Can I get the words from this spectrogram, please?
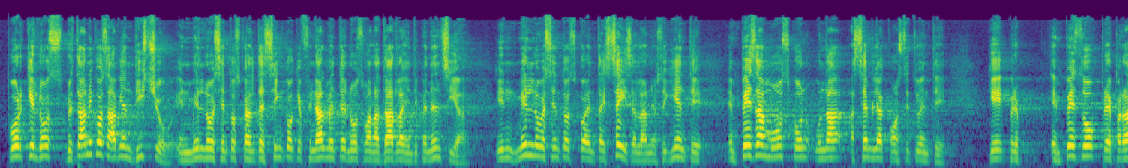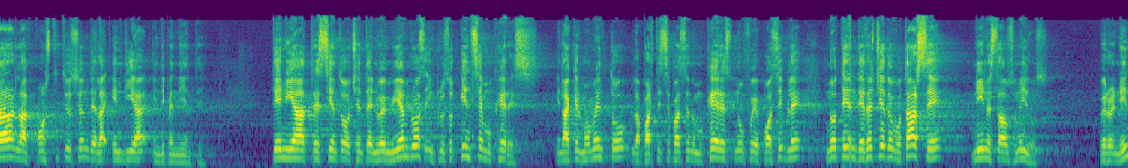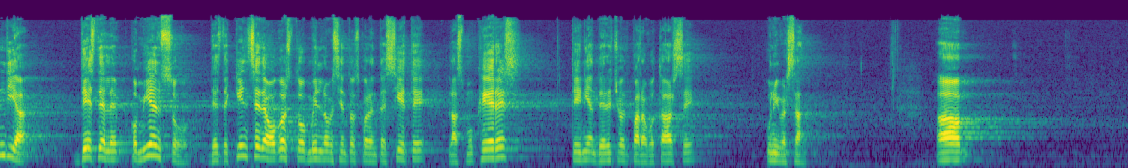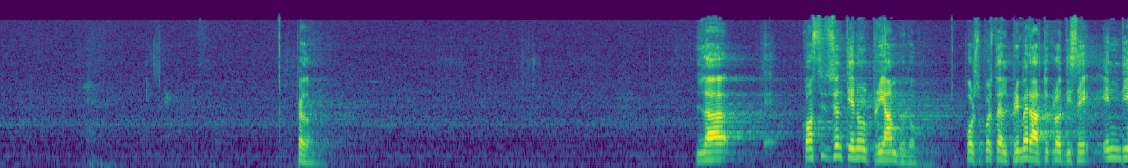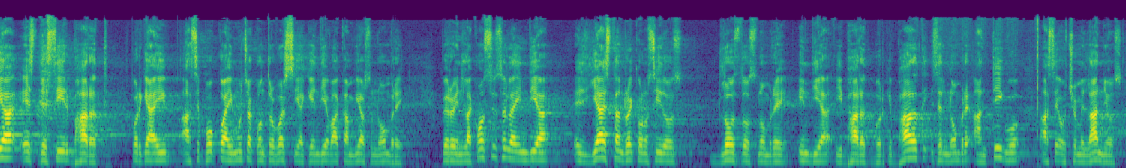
Porque los británicos habían dicho en 1945 que finalmente nos van a dar la independencia. En 1946, el año siguiente, empezamos con una asamblea constituyente que empezó a preparar la constitución de la India independiente. Tenía 389 miembros, incluso 15 mujeres. En aquel momento la participación de mujeres no fue posible, no tienen derecho de votarse ni en Estados Unidos. Pero en India, desde el comienzo, desde 15 de agosto de 1947, las mujeres tenían derecho para votarse universal. Ah, perdón. La Constitución tiene un preámbulo por supuesto, el primer artículo dice India es decir Bharat, porque hay, hace poco hay mucha controversia que India va a cambiar su nombre. Pero en la Constitución de la India eh, ya están reconocidos los dos nombres, India y Bharat, porque Bharat es el nombre antiguo hace 8.000 años.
